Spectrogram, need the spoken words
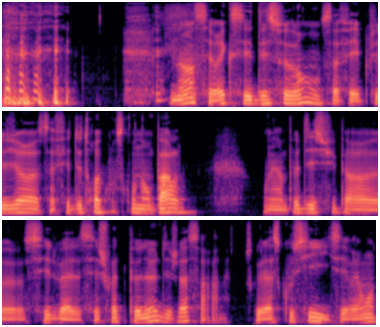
non, c'est vrai que c'est décevant. Ça fait plusieurs, ça fait deux trois courses qu'on en parle. On est un peu déçu par euh, ces, bah, ces choix de pneus déjà, ça. Parce que là, ce coup-ci, il s'est vraiment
